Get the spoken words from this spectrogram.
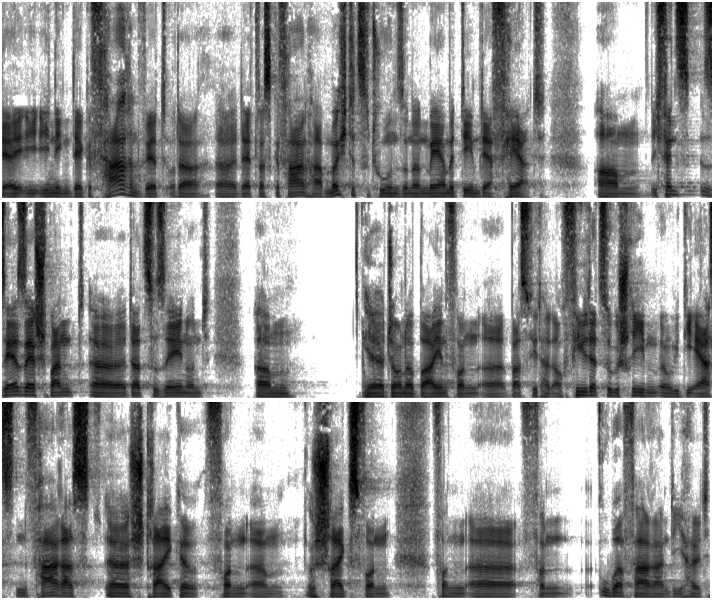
derjenigen, der gefahren wird oder äh, der etwas gefahren haben möchte, zu tun, sondern mehr mit dem, der fährt. Ähm, ich fände es sehr, sehr spannend, äh, da zu sehen und ähm, ja, John O'Brien von äh, BuzzFeed hat auch viel dazu geschrieben, irgendwie die ersten Fahrerstreike von ähm, Streiks von von äh, von Uber-Fahrern, die halt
